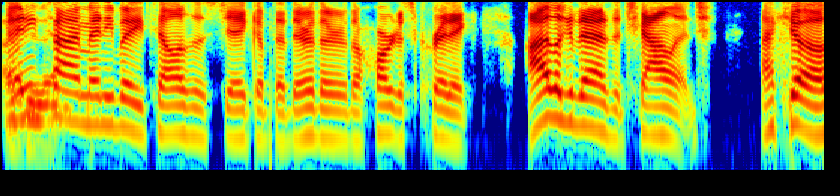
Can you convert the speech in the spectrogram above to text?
I anytime anybody tells us, Jakob, that they're the, the hardest critic, I look at that as a challenge. I go.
